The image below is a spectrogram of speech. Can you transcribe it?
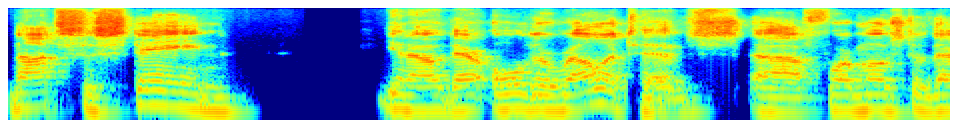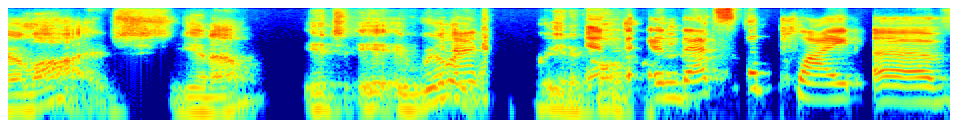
not sustain, you know, their older relatives uh, for most of their lives. You know, it's it really and, and, that's the plight of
